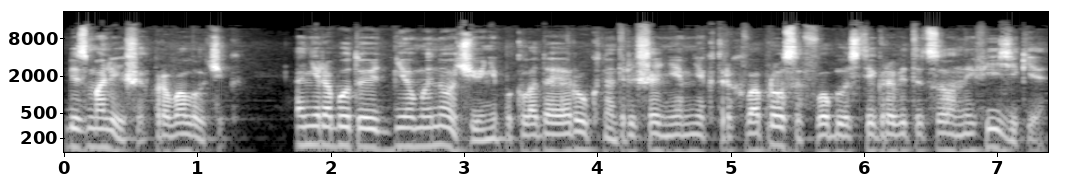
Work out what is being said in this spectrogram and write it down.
без малейших проволочек. Они работают днем и ночью, не покладая рук над решением некоторых вопросов в области гравитационной физики.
